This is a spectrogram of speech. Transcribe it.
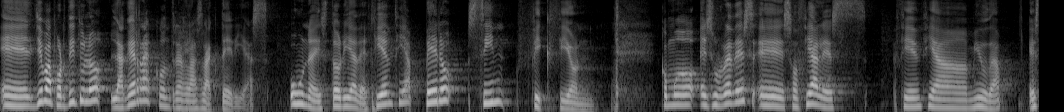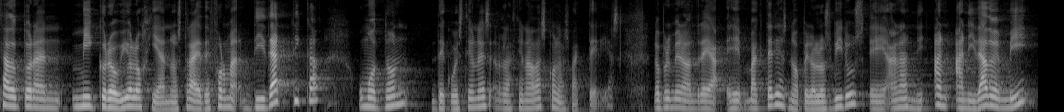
Eh, lleva por título La guerra contra las bacterias, una historia de ciencia, pero sin ficción. Como en sus redes eh, sociales, Ciencia Miuda, esta doctora en microbiología nos trae de forma didáctica un montón de cuestiones relacionadas con las bacterias. Lo primero, Andrea, eh, bacterias no, pero los virus han, han anidado en mí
